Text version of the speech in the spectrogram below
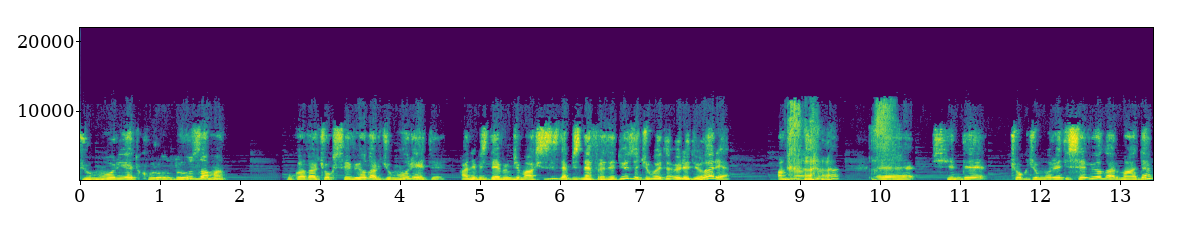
Cumhuriyet kurulduğu zaman bu kadar çok seviyorlar Cumhuriyeti. Hani biz devrimci Marksistiz de biz nefret ediyoruz ya Cumhuriyet'ten öyle diyorlar ya. Ondan sonra e, şimdi çok Cumhuriyeti seviyorlar madem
